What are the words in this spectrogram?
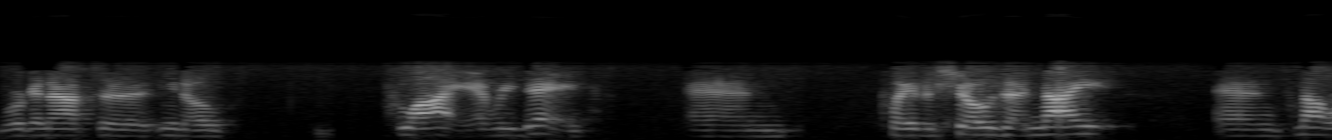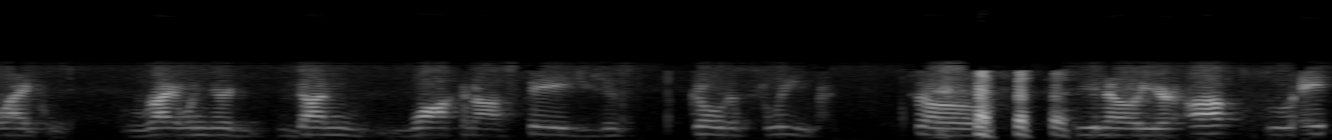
we're going to have to, you know, fly every day and play the shows at night. And it's not like right when you're done walking off stage, you just go to sleep. So, you know, you're up late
